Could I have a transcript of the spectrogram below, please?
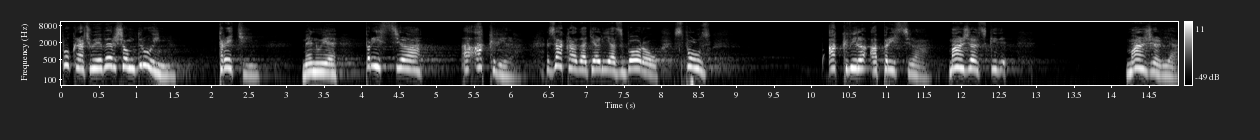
pokračuje veršom druhým, tretím. Menuje Priscila a Aquila, zakladatelia zborov, spolu s Aquila a Priscila, manželskí manželia,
